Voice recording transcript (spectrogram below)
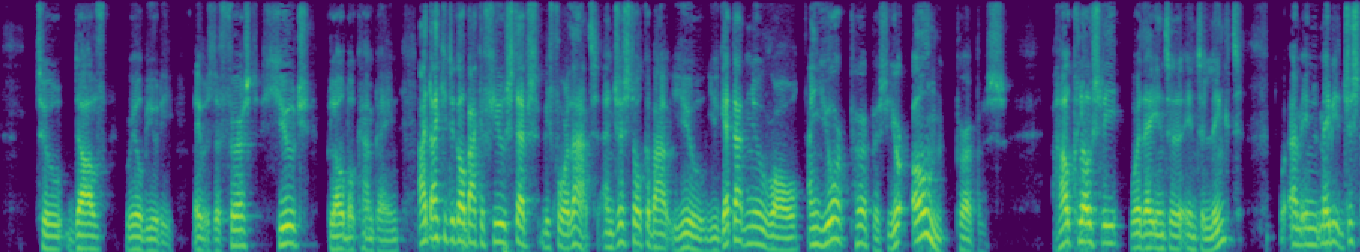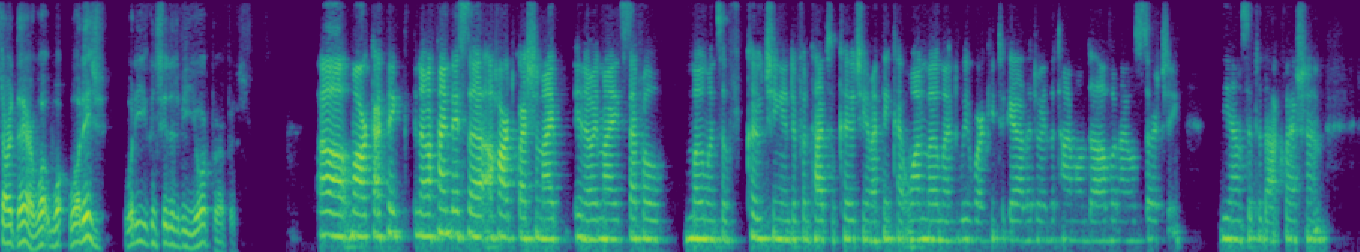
to Dove Real Beauty. It was the first huge global campaign. I'd like you to go back a few steps before that and just talk about you. You get that new role and your purpose, your own purpose. how closely were they inter, interlinked? I mean, maybe just start there. What, what, what is, what do you consider to be your purpose? Uh, Mark, I think, you know, I find this a, a hard question. I, you know, in my several moments of coaching and different types of coaching, and I think at one moment we were working together during the time on Dove when I was searching the answer to that question.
